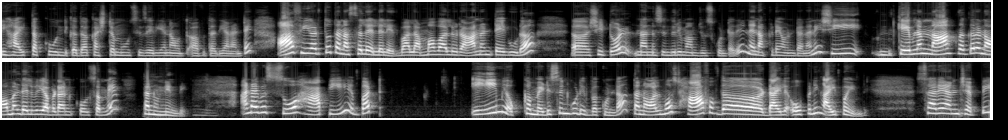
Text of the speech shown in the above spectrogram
నీ హైట్ తక్కువ ఉంది కదా కష్టము సిజేరియన్ అవు అవుతుంది అని అంటే ఆ ఫియర్తో తను అస్సలు వెళ్ళలేదు. వాళ్ళ అమ్మ వాళ్ళు రానంటే కూడా షీ టోల్ నన్ను సింధురి మామ చూసుకుంటుంది నేను అక్కడే ఉంటానని షీ కేవలం నాకు దగ్గర నార్మల్ డెలివరీ అవ్వడానికి కోసమే తను ఉండింది and I was so happy but ఏమి ఒక్క మెడిసిన్ కూడా ఇవ్వకుండా తను ఆల్మోస్ట్ హాఫ్ ఆఫ్ ద డైల ఓపెనింగ్ అయిపోయింది. సరే అని చెప్పి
